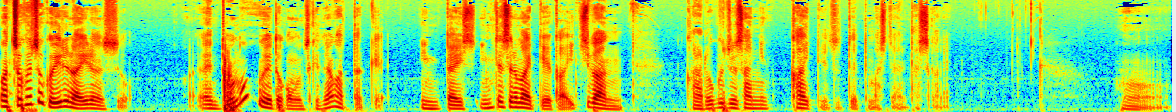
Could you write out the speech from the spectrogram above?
まあ、ちょくちょくいるのはいるんですよ。え、どの上とかもつけてなかったっけ？引退、引退する前っていうか、1番から63に書いてずっと言ってましたよね、確かね。うん。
